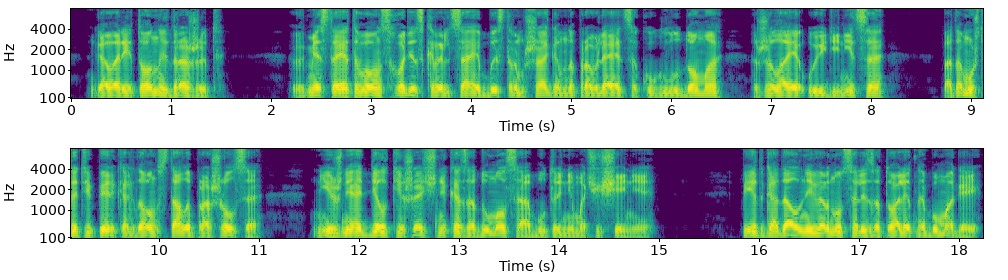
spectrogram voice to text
— говорит он и дрожит. Вместо этого он сходит с крыльца и быстрым шагом направляется к углу дома, желая уединиться, потому что теперь, когда он встал и прошелся, нижний отдел кишечника задумался об утреннем очищении. Пит гадал, не вернуться ли за туалетной бумагой,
